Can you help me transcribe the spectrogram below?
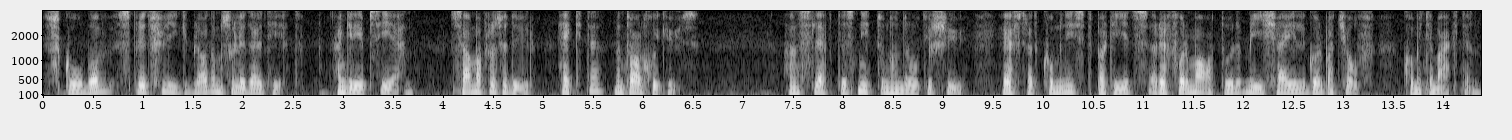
Skobov spred flygblad om solidaritet. Han greps igen. Samma procedur. Häkte, mentalsjukhus. Han släpptes 1987 efter att kommunistpartiets reformator Mikhail Gorbatjov kommit till makten.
